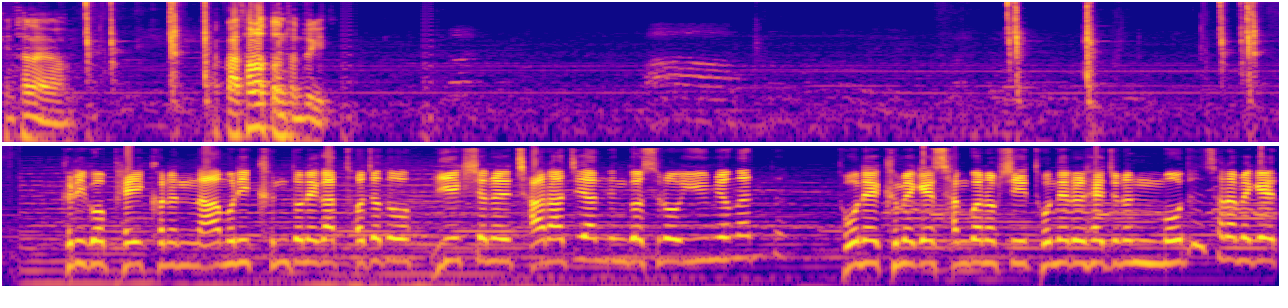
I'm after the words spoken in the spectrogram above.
괜찮아요. 아까 살았던 전적이 그리고 페이커는 아무리 큰 돈에가 터져도 리액션을 잘하지 않는 것으로 유명한다. 돈의 금액에 상관없이 돈해를 해주는 모든 사람에게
